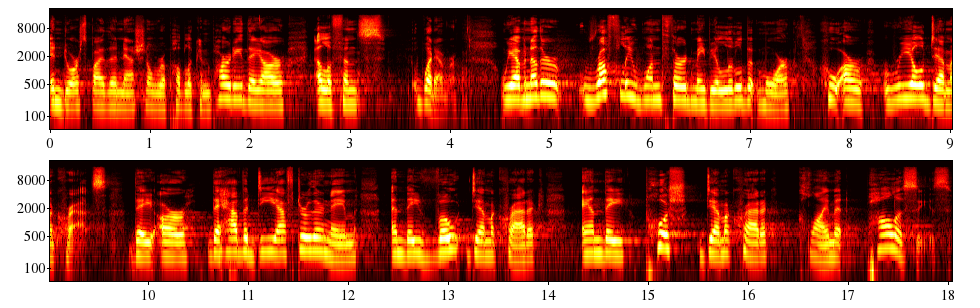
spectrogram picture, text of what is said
endorsed by the National Republican Party. They are elephants, whatever. We have another roughly one third, maybe a little bit more, who are real Democrats. They are they have a D after their name and they vote Democratic and they push Democratic climate policies.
